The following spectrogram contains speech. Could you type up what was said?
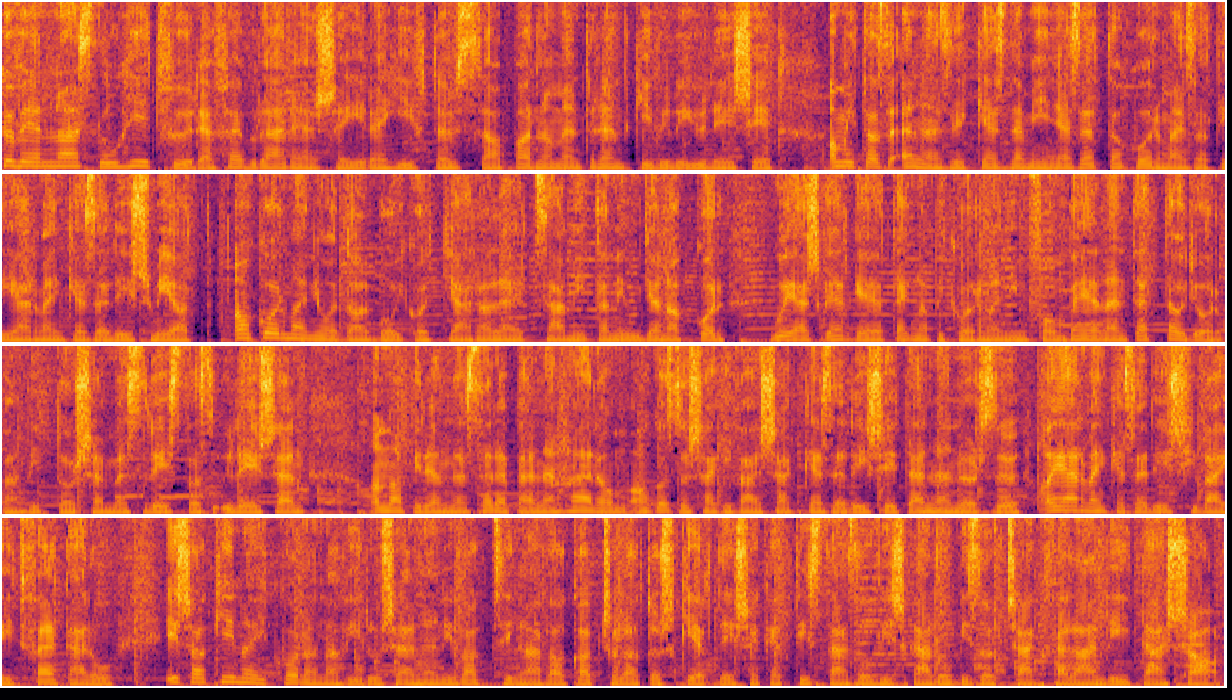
Kövér László hétfőre, február 1-ére hívta össze a parlament rendkívüli ülését, amit az ellenzék kezdeményezett a kormányzati járványkezelés miatt. A kormányoldal bolykottjára lehet számítani, ugyanakkor Gulyás Gergely a tegnapi kormányinfon bejelentette, hogy Orbán Viktor sem vesz részt az ülésen. A napirenden szerepelne három a gazdasági válság kezelését ellenőrző, a járványkezelés hibáit feltáró és a kínai koronavírus elleni vakcinával kapcsolatos kérdéseket tisztázó vizsgálóbizottság felállít indítása.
